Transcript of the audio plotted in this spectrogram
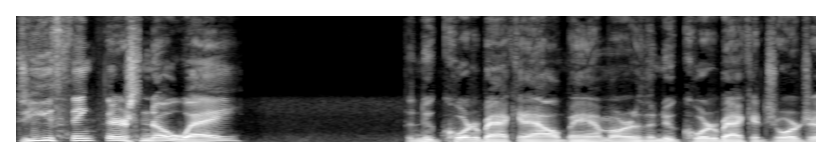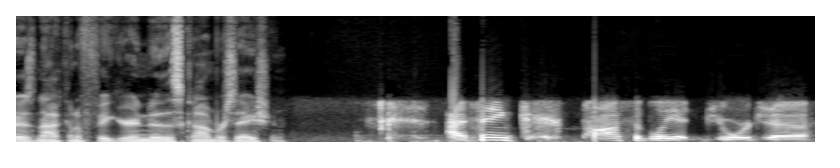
Do you think there's no way the new quarterback at Alabama or the new quarterback at Georgia is not going to figure into this conversation? I think possibly at Georgia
